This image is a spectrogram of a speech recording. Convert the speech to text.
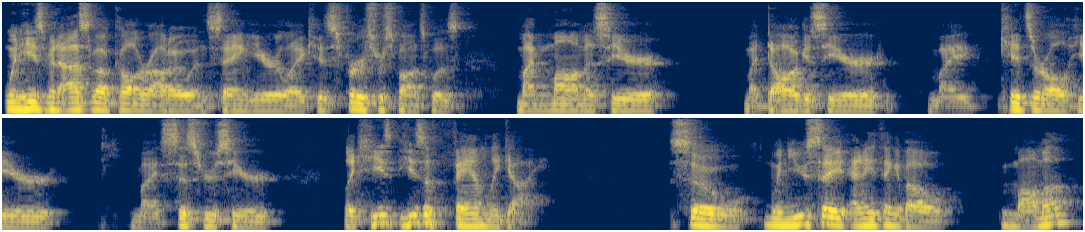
When he's been asked about Colorado and saying here, like his first response was, "My mom is here, my dog is here, my kids are all here, my sister's here." Like he's he's a family guy. So when you say anything about mama,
